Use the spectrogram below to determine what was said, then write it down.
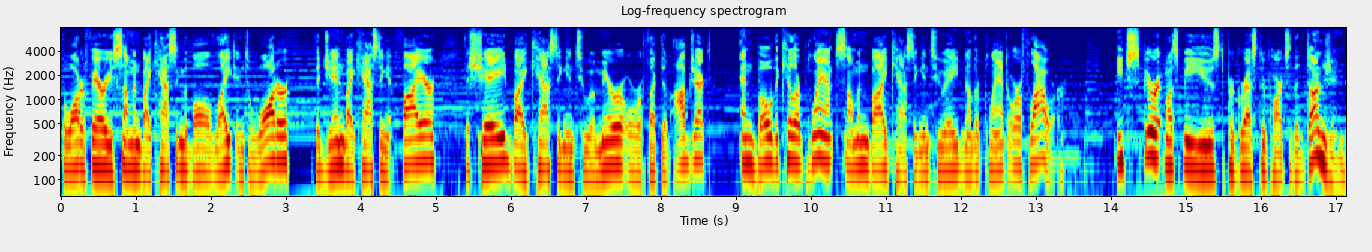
The water fairy is summoned by casting the ball of light into water, the djinn by casting it fire, the shade by casting into a mirror or reflective object, and Bow the killer plant summoned by casting into another plant or a flower. Each spirit must be used to progress through parts of the dungeon.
